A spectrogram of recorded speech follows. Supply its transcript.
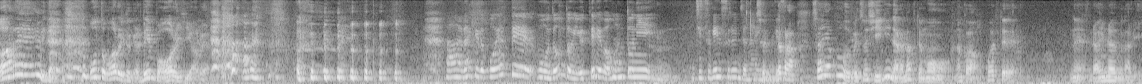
あれ？みたいな。音悪い時は電波悪い日あるやん。あーだけどこうやってもうどんどん言ってれば本当うにん。実現するんじゃないですか、ね、だから最悪別に CD にならなくてもなんかこうやってね LINE ライブなり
